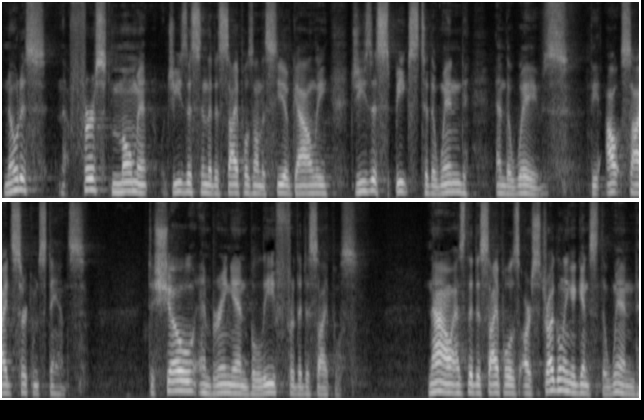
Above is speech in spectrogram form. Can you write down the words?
Notice that first moment, Jesus and the disciples on the Sea of Galilee, Jesus speaks to the wind and the waves, the outside circumstance, to show and bring in belief for the disciples. Now, as the disciples are struggling against the wind,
